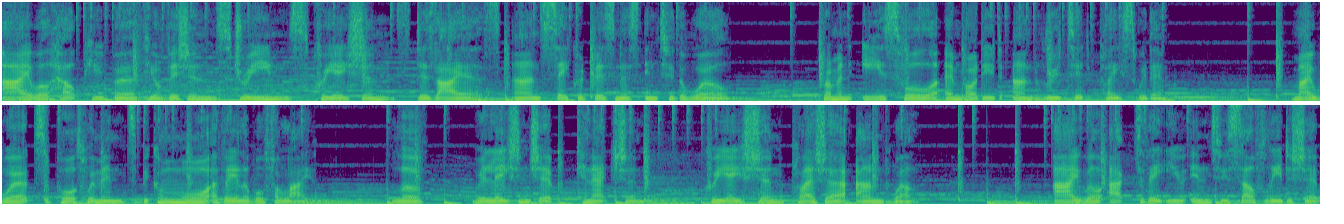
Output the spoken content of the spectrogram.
I will help you birth your visions, dreams, creations, desires, and sacred business into the world from an easeful, embodied, and rooted place within. My work supports women to become more available for life, love, relationship, connection, creation, pleasure, and wealth. I will activate you into self leadership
